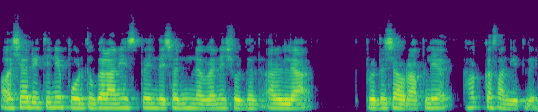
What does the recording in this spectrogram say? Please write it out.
अशा रीतीने पोर्तुगाल आणि स्पेन देशांनी नव्याने शोधण्यात आलेल्या प्रदेशावर आपले हक्क सांगितले.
